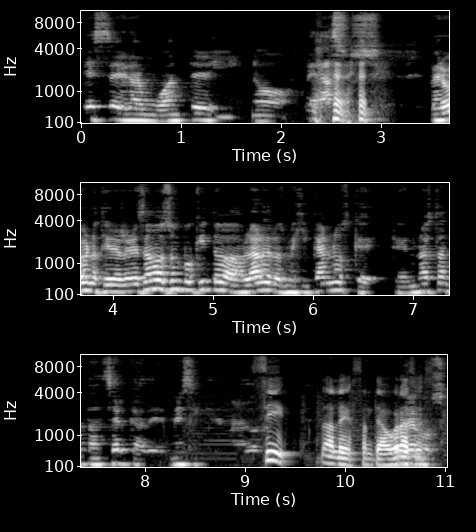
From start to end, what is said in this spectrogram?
Ese era un guante y no pedazos. Pero bueno, Tigre, regresamos un poquito a hablar de los mexicanos que, que no están tan cerca de Messi y de Maradona. Sí, dale, Santiago, gracias.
